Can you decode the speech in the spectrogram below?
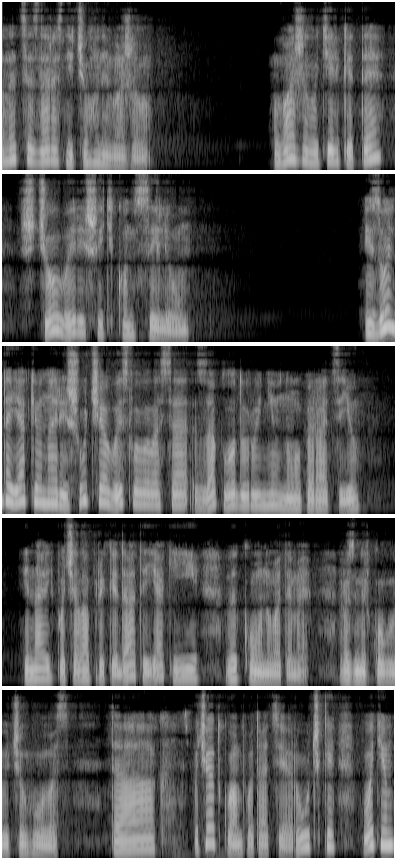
Але це зараз нічого не важило. Важило тільки те, що вирішить консиліум. Ізольда Яківна рішуче висловилася за плодоруйнівну операцію і навіть почала прикидати, як її виконуватиме, розмірковуючи голос. Так, спочатку ампутація ручки, потім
